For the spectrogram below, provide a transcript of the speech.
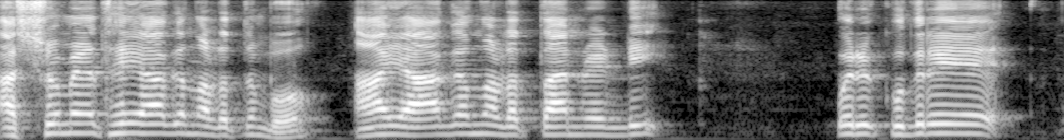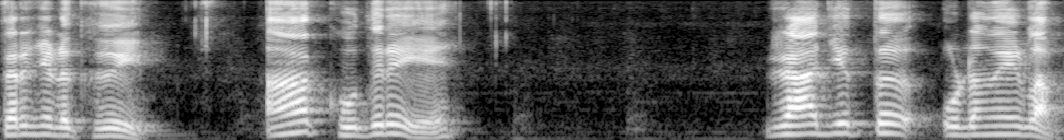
അശ്വമേധയാഗം നടത്തുമ്പോൾ ആ യാഗം നടത്താൻ വേണ്ടി ഒരു കുതിരയെ തിരഞ്ഞെടുക്കുകയും ആ കുതിരയെ രാജ്യത്ത് ഉടനീളം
